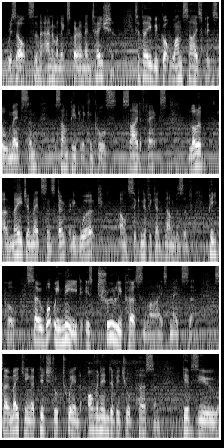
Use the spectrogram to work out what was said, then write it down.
results than animal experimentation. Today, we've got one size fits all medicine. For some people, it can cause side effects. A lot of uh, major medicines don't really work on significant numbers of people. So what we need is truly personalized medicine. So making a digital twin of an individual person gives you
